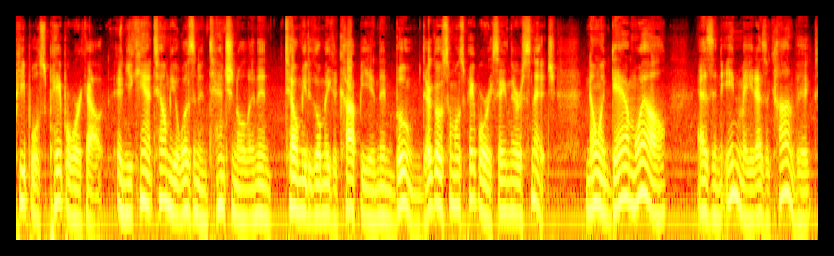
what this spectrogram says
people's paperwork out and you can't tell me it wasn't intentional and then tell me to go make a copy and then boom there goes someone's paperwork saying they're a snitch. Knowing damn well as an inmate as a convict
